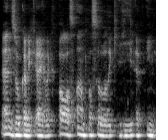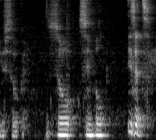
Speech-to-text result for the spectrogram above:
En zo kan ik eigenlijk alles aanpassen wat ik hier heb ingestoken. Zo simpel is het.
